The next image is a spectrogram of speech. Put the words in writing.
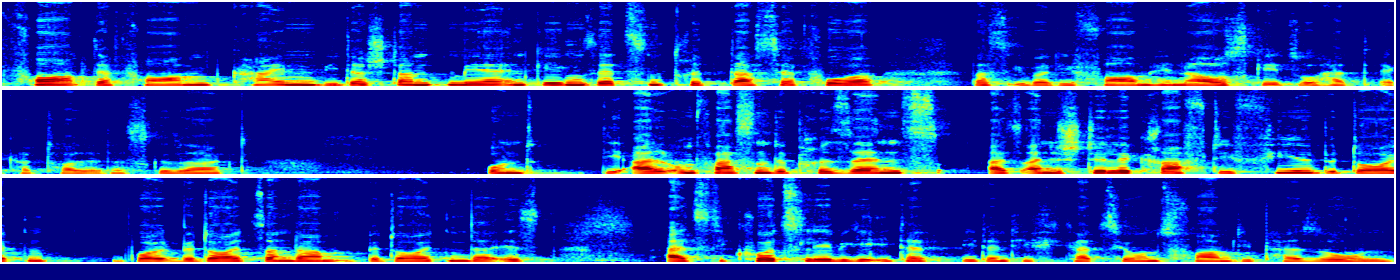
Form, der Form keinen Widerstand mehr entgegensetzen, tritt das hervor, was über die Form hinausgeht. So hat Eckhart Tolle das gesagt. Und die allumfassende Präsenz als eine stille Kraft, die viel bedeutend, bedeutender, bedeutender ist als die kurzlebige Identifikationsform, die Person.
